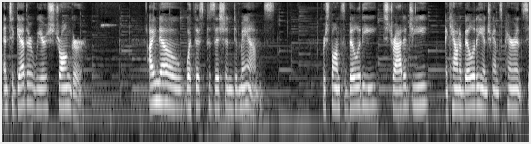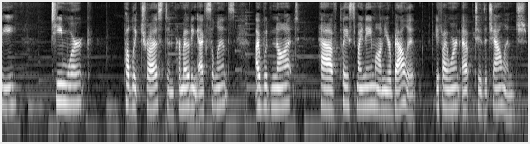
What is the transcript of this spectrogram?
And together we are stronger. I know what this position demands responsibility, strategy, accountability and transparency, teamwork, public trust, and promoting excellence. I would not have placed my name on your ballot if I weren't up to the challenge.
